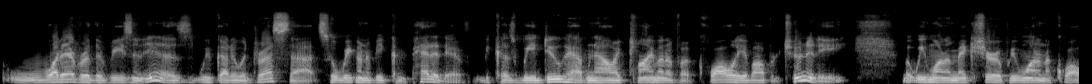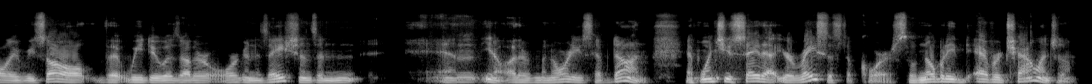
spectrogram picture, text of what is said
whatever the reason is, we've got to address that. So we're going to be competitive because we do have now a climate of equality of opportunity, but we want to make sure if we want an equality result that we do as other organizations and and you know other minorities have done. If once you say that, you're racist, of course. So nobody ever challenged them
